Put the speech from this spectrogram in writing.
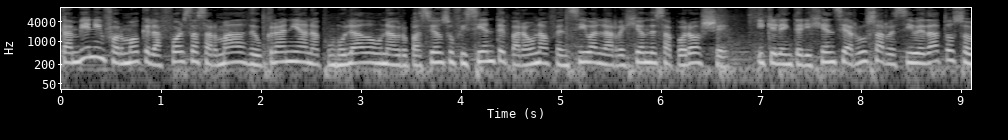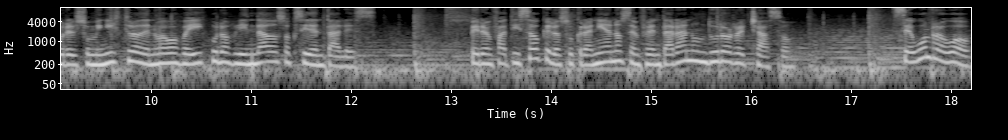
También informó que las Fuerzas Armadas de Ucrania han acumulado una agrupación suficiente para una ofensiva en la región de Zaporozhye y que la inteligencia rusa recibe datos sobre el suministro de nuevos vehículos blindados occidentales. Pero enfatizó que los ucranianos enfrentarán un duro rechazo. Según Rogov,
